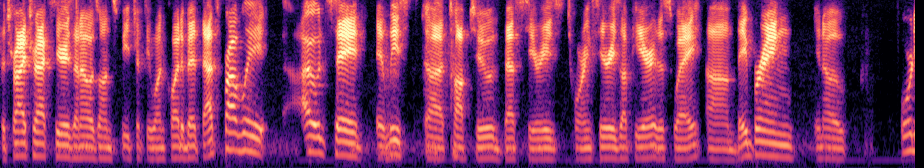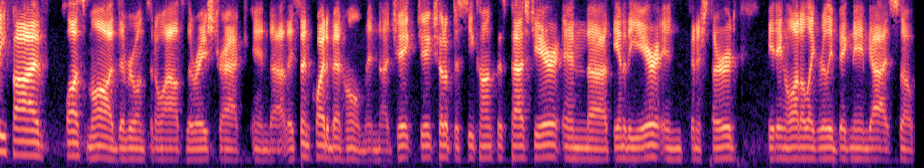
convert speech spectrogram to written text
the Tri Track series, I know is on Speed 51 quite a bit. That's probably I would say at least uh, top two best series touring series up here this way. Um, they bring you know 45 plus mods every once in a while to the racetrack, and uh, they send quite a bit home. And uh, Jake Jake showed up to Seekonk this past year, and uh, at the end of the year, and finished third, beating a lot of like really big name guys. So.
